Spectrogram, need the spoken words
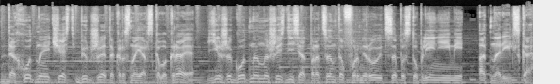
Доходная часть бюджета Красноярского края ежегодно на 60% формируется поступлениями от Норильска.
